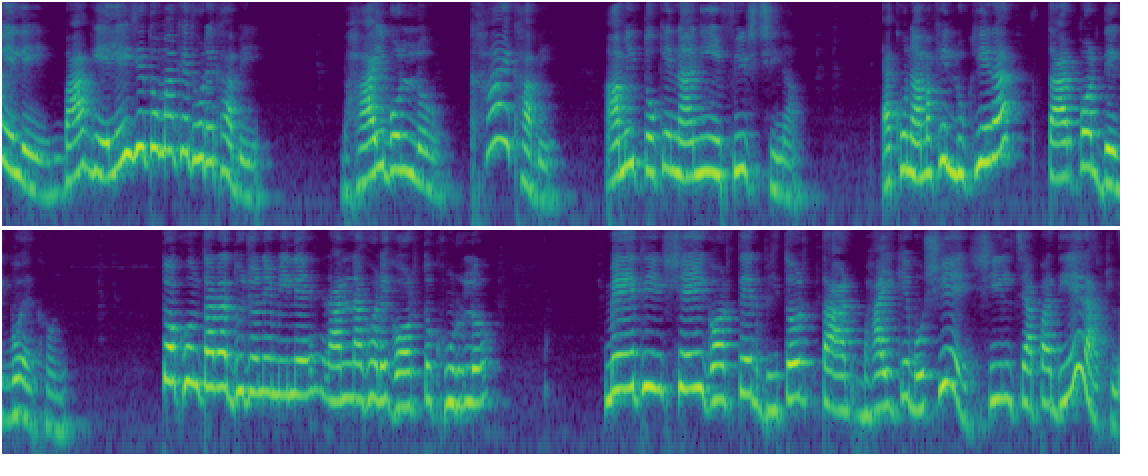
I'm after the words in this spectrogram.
এলে? বাঘ এলেই যে তোমাকে ধরে খাবে। ভাই বলল, খায় খাবে, আমি তোকে না নিয়ে ফিরছি না। এখন আমাকে লুকিয়ে রাখ, তারপর দেখব এখন। তখন তারা দুজনে মিলে রান্নাঘরে গর্ত খুঁড়ল। মেয়েটি সেই গর্তের ভিতর তার ভাইকে বসিয়ে শিল চাপা দিয়ে রাখল।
